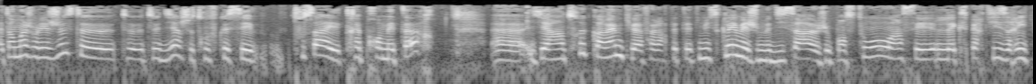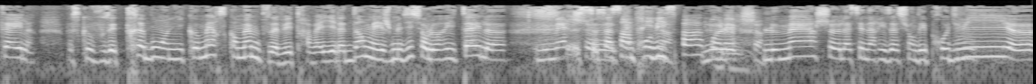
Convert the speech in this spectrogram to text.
Attends, moi, je voulais juste euh, te, te dire, je trouve que c'est tout ça est très prometteur. Euh, Il y a un truc quand même qu'il va falloir peut-être muscler, mais je me dis ça, je pense tout haut, hein, c'est l'expertise retail, parce que vous êtes très bon en e-commerce quand même, vous avez travaillé là-dedans, mais je me dis sur le retail, euh, Le merch, ça, ça euh, s'improvise pas, le quoi. Le, merch. le merch, la scénarisation des produits, euh,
